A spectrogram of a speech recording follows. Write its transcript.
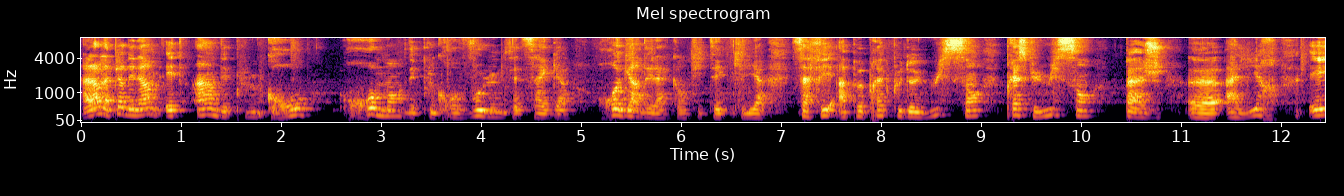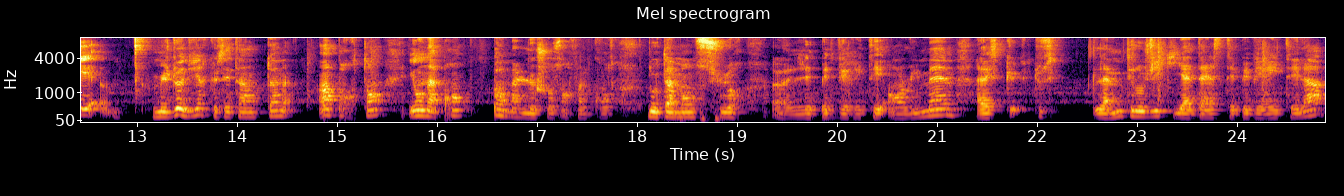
Alors la Pierre des Larmes est un des plus gros romans, des plus gros volumes de cette saga Regardez la quantité qu'il y a. Ça fait à peu près plus de 800, presque 800 pages euh, à lire. Et, mais je dois dire que c'est un tome important et on apprend pas mal de choses en fin de compte, notamment sur euh, l'épée de vérité en lui-même, avec tout la mythologie qu'il y a derrière cette là.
